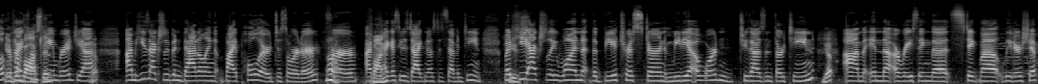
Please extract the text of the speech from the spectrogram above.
Local here guy from Boston. from Cambridge, yeah. Yep. Um, he's actually been battling bipolar disorder Oh, for. I, mean. I guess he was diagnosed at 17, but he actually won the Beatrice Stern Media Award in 2013. Yep. Um, in the Erasing the Stigma Leadership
